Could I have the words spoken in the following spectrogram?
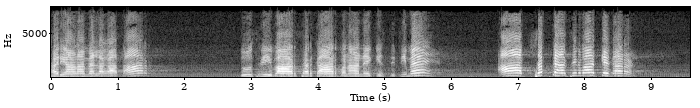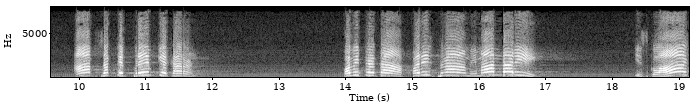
हरियाणा में लगातार दूसरी बार सरकार बनाने की स्थिति में आप सबके आशीर्वाद के कारण, आप सबके प्रेम के कारण, पवित्रता, परिश्रम, ईमानदारी, इसको आज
